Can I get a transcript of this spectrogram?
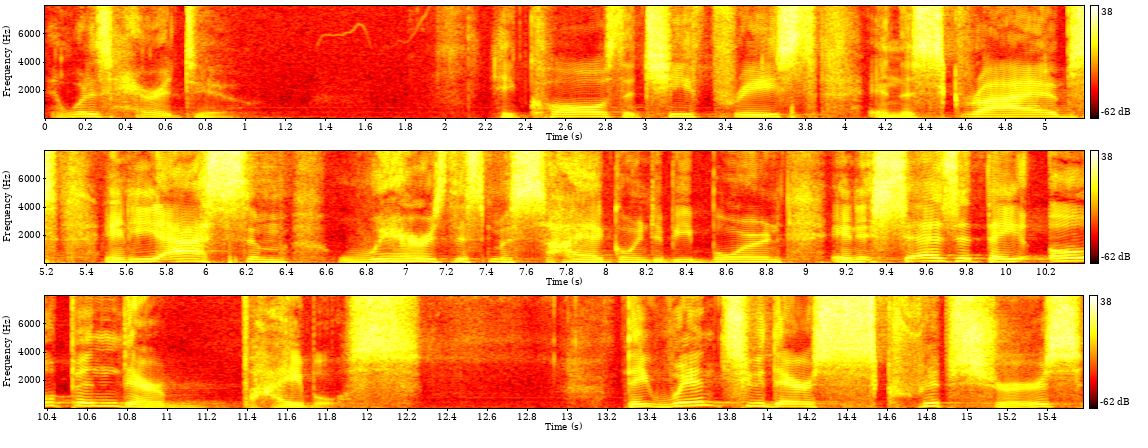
And what does Herod do? He calls the chief priests and the scribes and he asks them, Where is this Messiah going to be born? And it says that they opened their Bibles they went to their scriptures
